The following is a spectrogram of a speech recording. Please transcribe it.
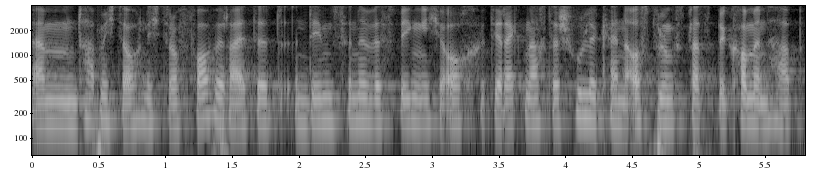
ähm, und habe mich da auch nicht darauf vorbereitet, in dem Sinne, weswegen ich auch direkt nach der Schule keinen Ausbildungsplatz bekommen habe.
